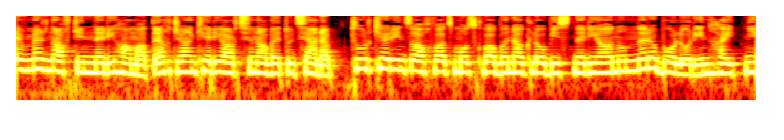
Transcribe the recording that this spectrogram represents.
եւ մեր նախկինների համատեղ ջանքերի արդյունավետությանը։ Թուրքերին ծախված Մոսկվա բնակ լոբիստների անունները բոլորին հայտնի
